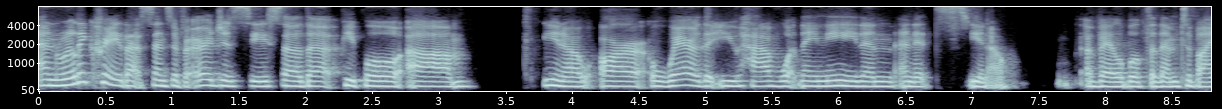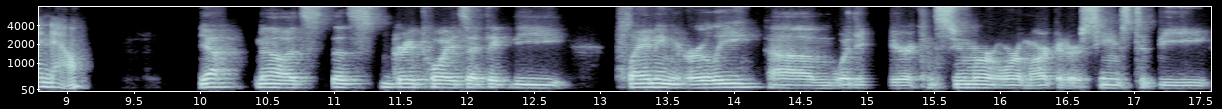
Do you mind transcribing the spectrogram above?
and really create that sense of urgency so that people, um, you know, are aware that you have what they need and and it's you know available for them to buy now. Yeah, no, it's that's great points. I think the planning early, um, whether you're a consumer or a marketer, seems to be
